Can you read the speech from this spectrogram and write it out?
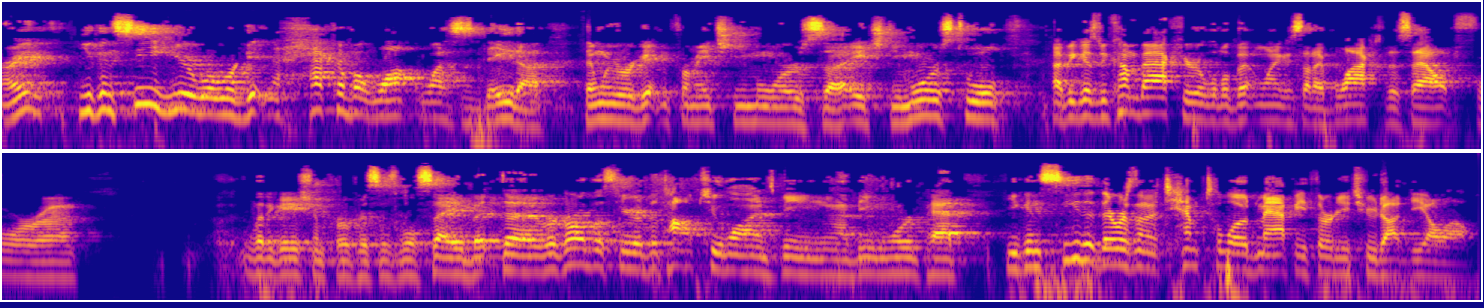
all right? You can see here where we're getting a heck of a lot less data than we were getting from HD Moore's uh, HD Moore's tool, uh, because we come back here a little bit, and like I said, I blacked this out for uh, litigation purposes, we'll say. But uh, regardless here, the top two lines being uh, being WordPad, you can see that there was an attempt to load mappy32.dll.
